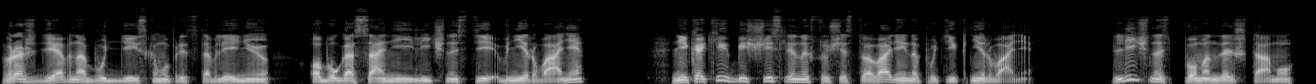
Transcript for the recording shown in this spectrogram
враждебно буддийскому представлению об угасании личности в нирване, никаких бесчисленных существований на пути к нирване. Личность по Мандельштаму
